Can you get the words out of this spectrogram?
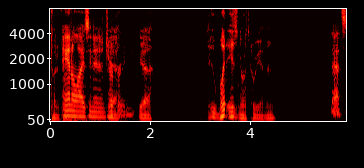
24. analyzing it, interpreting it. yeah. Dude, what is North Korea, man? That's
